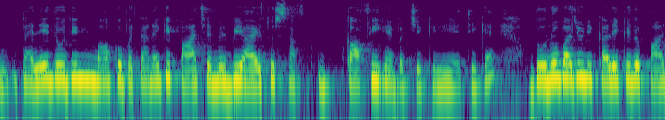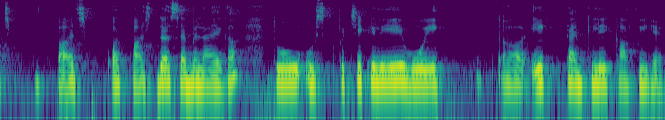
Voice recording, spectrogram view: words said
पहले दो दिन माँ को बताना है कि पाँच एम भी आए तो काफ़ी है बच्चे के लिए ठीक है? दोनों बाजू निकाले के तो पाँच पाँच और पाँच दस एम आएगा तो उस बच्चे के लिए वो एक एक टाइम के लिए काफ़ी है।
